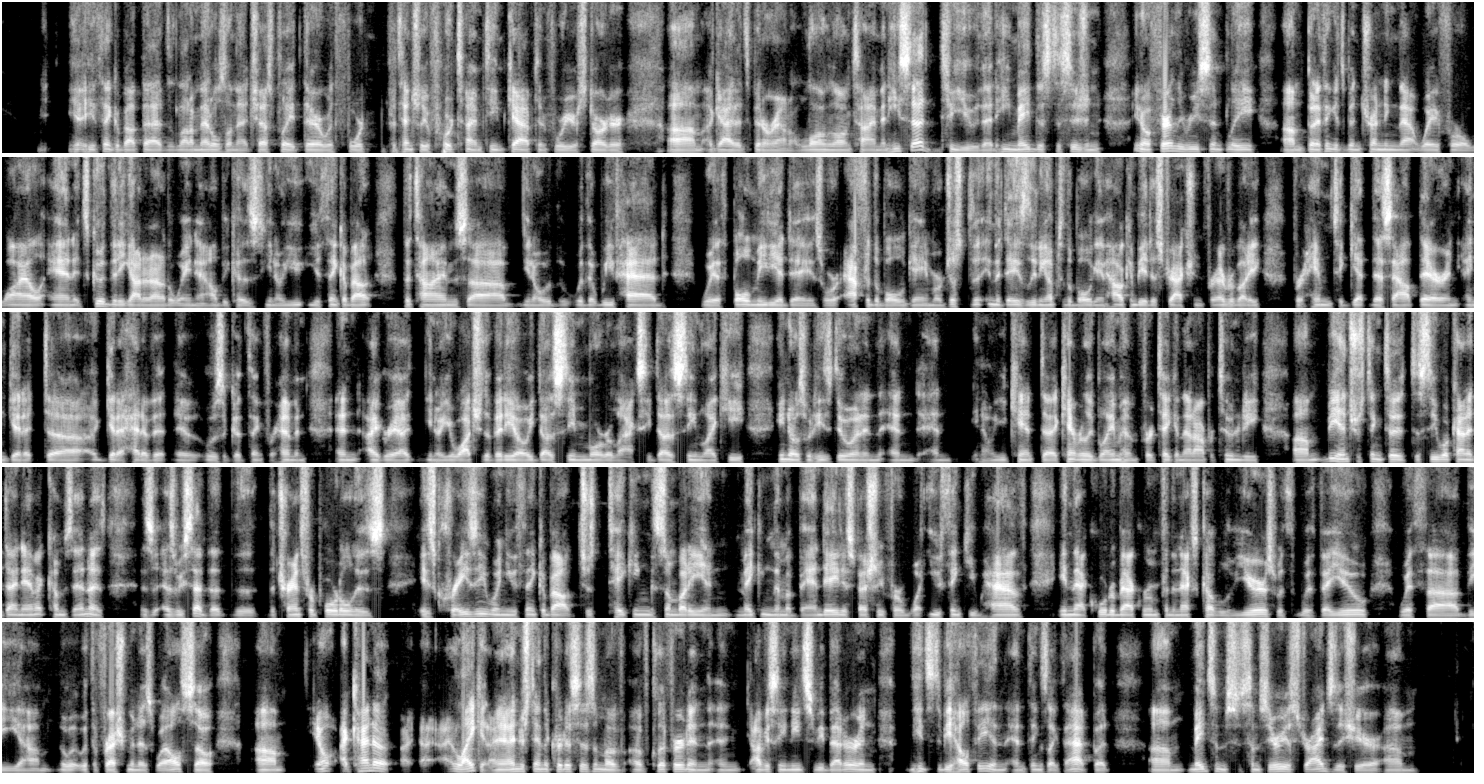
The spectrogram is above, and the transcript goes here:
Yeah, you think about that. There's a lot of medals on that chest plate there with four potentially a four-time team captain, four-year starter, um, a guy that's been around a long, long time. And he said to you that he made this decision, you know, fairly recently, um, but I think it's been trending that way for a while. And it's good that he got it out of the way now because you know you you think about the times uh, you know that we've had with bowl media days or after the bowl game or just in the days leading up to the bowl game, how it can be a distraction for everybody for him to get this out there and, and get it uh, get ahead of it. It was a good thing for him. And and I agree. I you know you watch the video, he does seem more relaxed. He does seem like he he knows what he's doing and and and you know you can't uh, can't really blame him for taking that opportunity. Um, be interesting to to see what kind of dynamic comes in as as as we said the the the transfer portal is is crazy when you think about just taking somebody and making them a band-aid especially for what you think you have in that quarterback room for the next couple of years with with Veilleux, with uh, the um, with the freshman as well so um, you know, I kind of I, I, like it. I understand the criticism of of Clifford, and and obviously needs to be better and needs to be healthy and and things like that. But um, made some some serious strides this year. Um,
